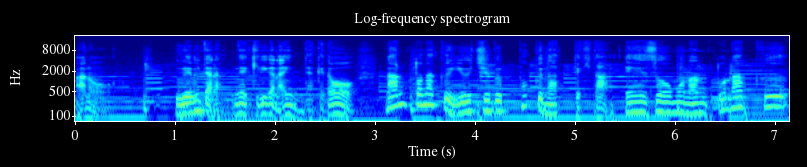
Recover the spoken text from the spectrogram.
あ、あの、上見たらね、キリがないんだけど、なんとなく YouTube っぽくなってきた。映像もなんとなく、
